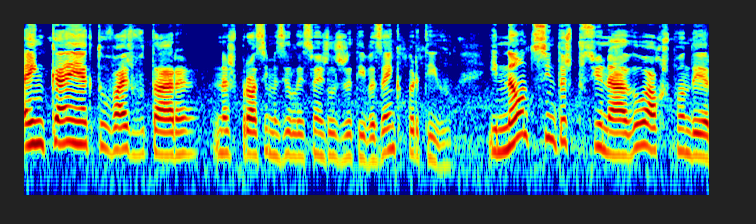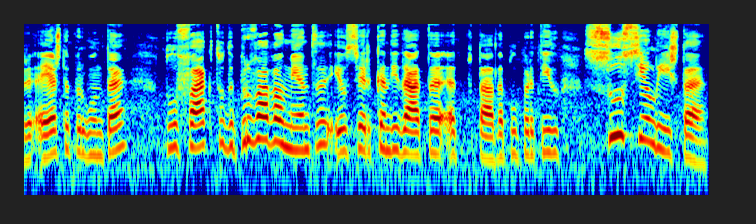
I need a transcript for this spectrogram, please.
em quem é que tu vais votar nas próximas eleições legislativas? Em que partido? E não te sintas pressionado ao responder a esta pergunta pelo facto de provavelmente eu ser candidata a deputada pelo Partido Socialista.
